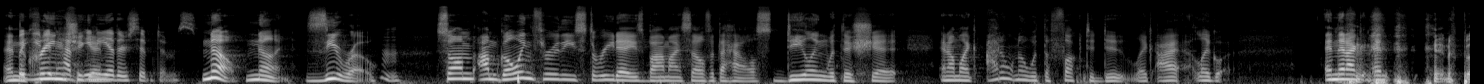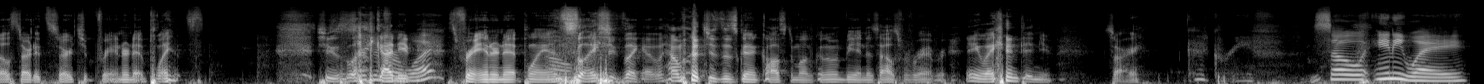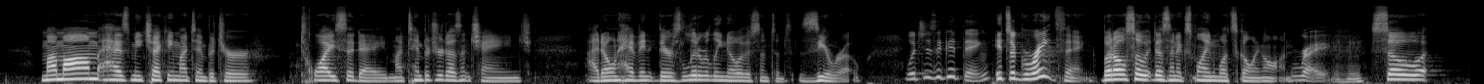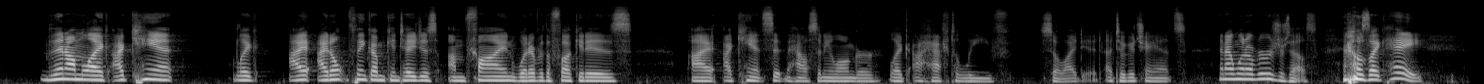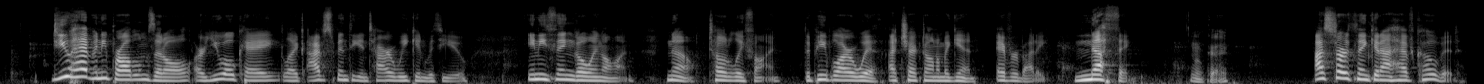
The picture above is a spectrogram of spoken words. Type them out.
And but the you cream didn't have she any gave, other symptoms. No, none. Zero. Hmm. So I'm I'm going through these 3 days by myself at the house dealing with this shit and I'm like I don't know what the fuck to do. Like I like and then I and Annabelle started searching for internet plans. She was like, "I need what? It's for internet plans." Oh. Like she's like, uh, "How much is this going to cost a month? Because I'm going to be in this house for forever." Anyway, continue. Sorry. good grief. So anyway, my mom has me checking my temperature twice a day. My temperature doesn't change. I don't have any there's literally no other symptoms. Zero. Which is a good thing. It's a great thing, but also it doesn't explain what's going on. Right. Mm-hmm. So then I'm like, I can't, like, I, I don't think I'm contagious. I'm fine, whatever the fuck it is. I, I can't sit in the house any longer. Like, I have to leave. So I did. I took a chance and I went over to Richard's house. And I was like, hey, do you have any problems at all? Are you okay? Like, I've spent the entire weekend with you. Anything going on? No, totally fine. The people I were with, I checked on them again. Everybody, nothing. Okay. I started thinking I have COVID. you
